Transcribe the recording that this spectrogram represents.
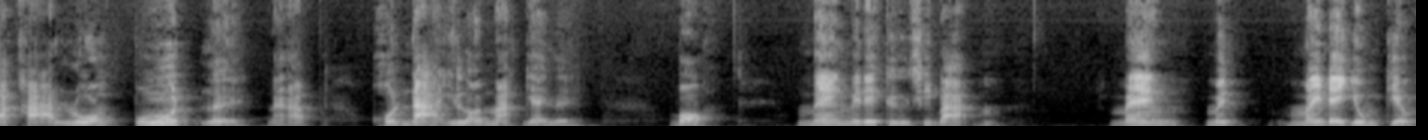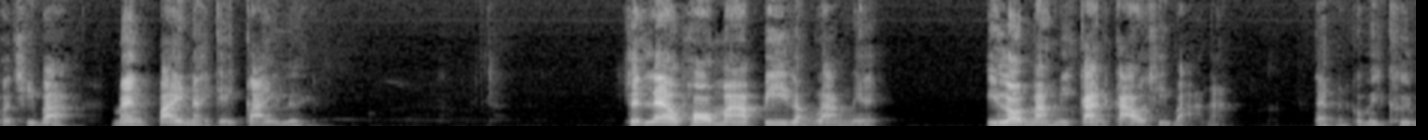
ราคาล่วงปูดเลยนะครับ คนด่าอีลอนมัสใหญ่เลย บอกแม่งไม่ได้ถือชิบะ แม่งไม่ไม่ได้ยุ่งเกี่ยวกับชิบะ แม่งไปไหนไกลๆเลย เสร็จแล้วพอมาปีหลังๆเนี่ยอีลอนมัสมีการกาวชิบะนะ แต่มันก็ไม่ขึ้น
